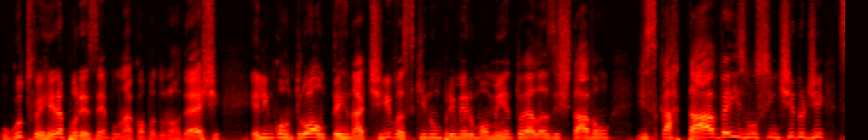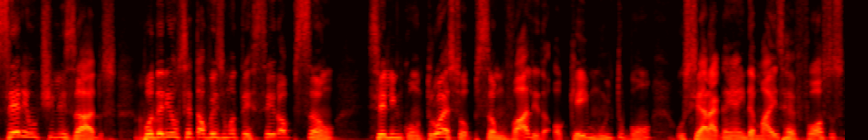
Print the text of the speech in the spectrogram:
O Guto Ferreira, por exemplo, na Copa do Nordeste, ele encontrou alternativas que num primeiro momento elas estavam descartáveis no sentido de serem utilizados. Poderiam ser talvez uma terceira opção. Se ele encontrou essa opção válida, ok, muito bom. O Ceará ganha ainda mais reforços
